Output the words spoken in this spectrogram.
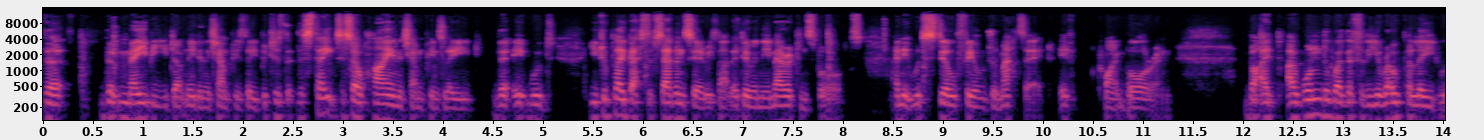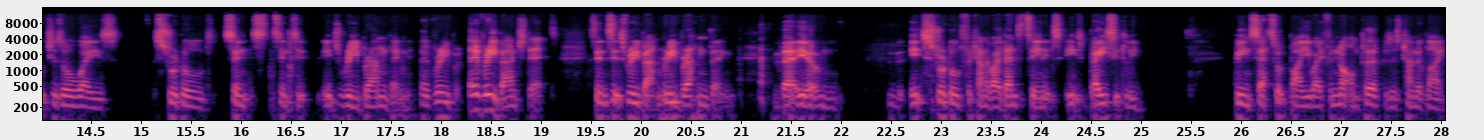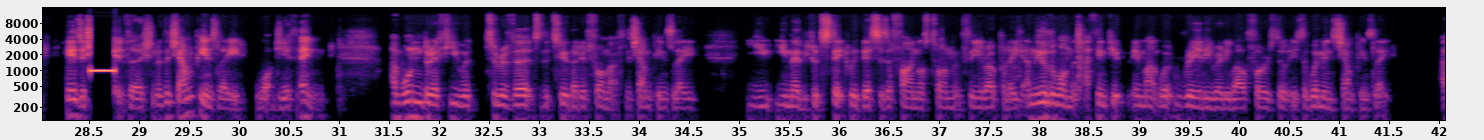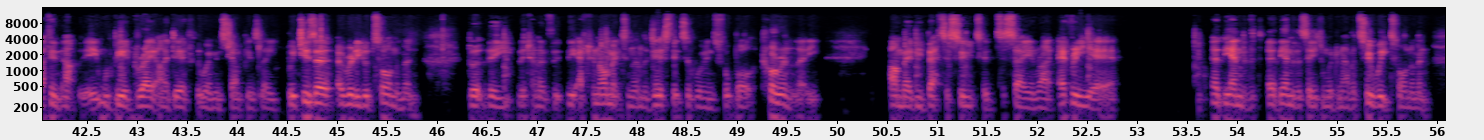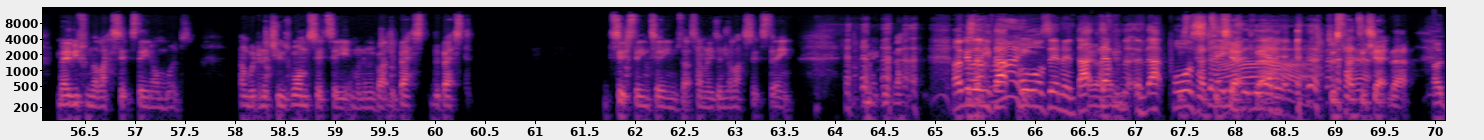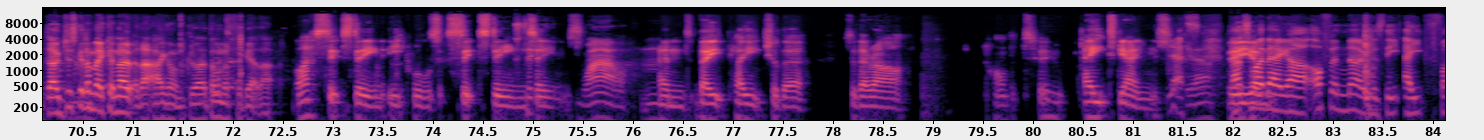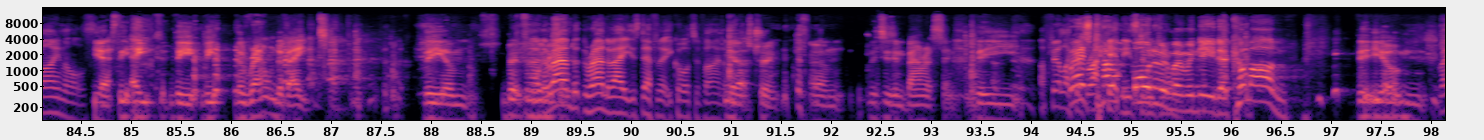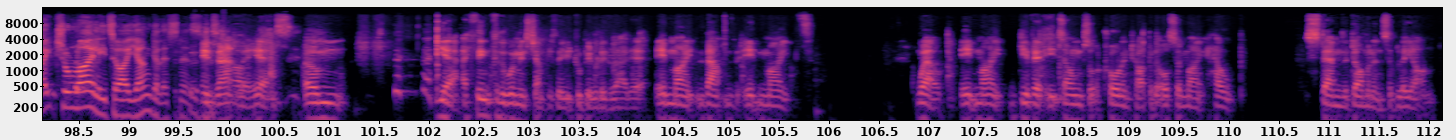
that that maybe you don't need in the Champions League because the, the stakes are so high in the Champions League that it would you could play best of seven series like they do in the American sports, and it would still feel dramatic if quite boring. But I, I wonder whether for the Europa League, which has always struggled since since it, its rebranding. They've re, they've rebadged it since its reba- rebranding. they um, it's struggled for kind of identity, and it's it's basically been set up by UEFA not on purpose as kind of like here's a version of the Champions League. What do you think? I wonder if you were to revert to the two-legged format for the Champions League, you you maybe could stick with this as a finals tournament for the Europa League. And the other one that I think it, it might work really really well for is the, is the Women's Champions League. I think that it would be a great idea for the Women's Champions League, which is a, a really good tournament. But the, the kind of the, the, economics and the logistics of women's football currently are maybe better suited to saying right every year at the end of the, at the end of the season we're going to have a two week tournament, maybe from the last sixteen onwards, and we're going to choose one city and we're going to invite the best the best 16 teams. That's how many's in the last 16. I'm going to leave that, pause in, and that um, that pause stays in the edit. just had to check that. I'm just going to make a note of that. Hang on, because I don't want to forget that. Last 16 equals 16 Six. teams. Wow. Mm. And they play each other. So there are hold two, eight games. Yes, yeah. that's why um, they are often known as the eighth finals. Yes, the eighth, the the, the round of eight. The um, but the, the round the round of eight is definitely quarterfinal. Yeah, that's true. Um, this is embarrassing. The I feel like where's Carol when we need her? Come on. The um, Rachel Riley to our younger listeners. Exactly. Yes. Um, yeah, I think for the women's Champions League, it would be a really good idea. It might that it might well, it might give it its own sort of crawling chart, but it also might help stem the dominance of Lyon,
